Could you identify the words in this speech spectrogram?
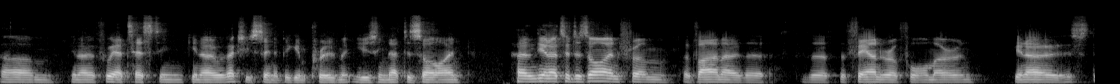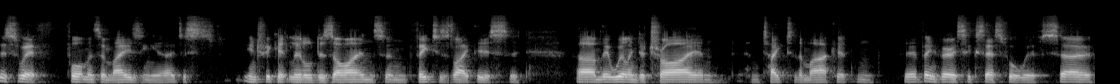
um, you know, through our testing, you know, we've actually seen a big improvement using that design. And you know, it's a design from Ivano, the the, the founder of Forma, and you know, this, this is where Forma's amazing. You know, just intricate little designs and features like this that um, they're willing to try and, and take to the market, and they've been very successful with. So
